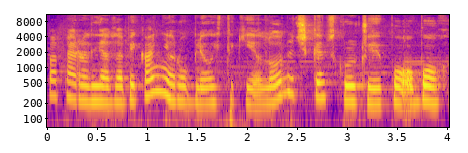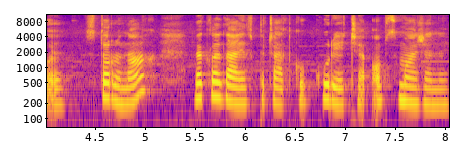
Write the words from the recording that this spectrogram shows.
Паперу для запікання роблю ось такі лодочки, скручую по обох сторонах, викладаю спочатку куряче обсмажене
